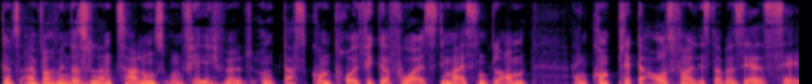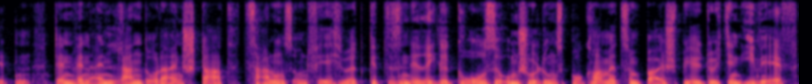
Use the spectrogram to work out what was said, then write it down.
Ganz einfach, wenn das Land zahlungsunfähig wird. Und das kommt häufiger vor, als die meisten glauben. Ein kompletter Ausfall ist aber sehr selten. Denn wenn ein Land oder ein Staat zahlungsunfähig wird, gibt es in der Regel große Umschuldungsprogramme, zum Beispiel durch den IWF.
